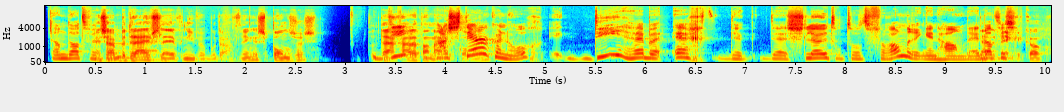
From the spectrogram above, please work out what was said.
Dan dat we En zou het bedrijfsleven niet wel moeten afdwingen? Sponsors? Daar die, gaat het dan nou, sterker nog, die hebben echt de, de sleutel tot verandering in handen. En Ja, dat, dat is, denk ik ook.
